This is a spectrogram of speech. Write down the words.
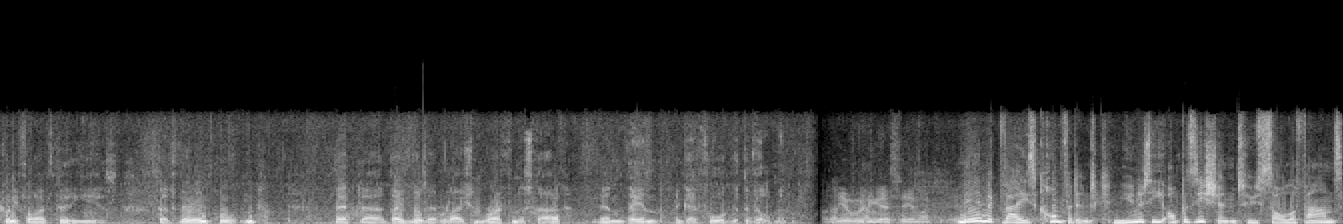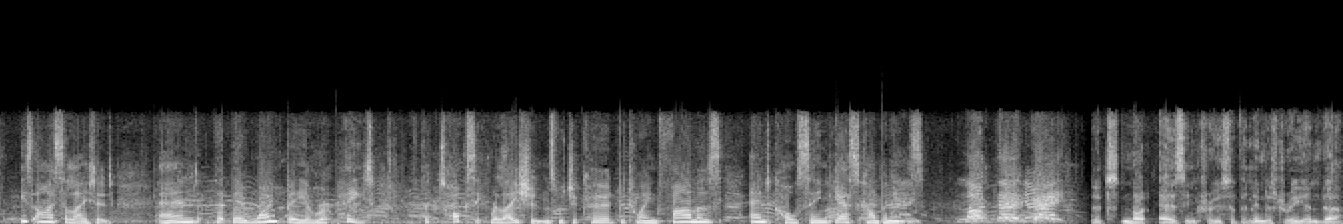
25, 30 years. So it's very important that uh, they build that relation right from the start and then they go forward with development. Yeah, we're going to go see him. Mayor McVeigh's confident community opposition to solar farms is isolated and that there won't be a repeat of the toxic relations which occurred between farmers and coal seam gas companies. Lock the gate! It's not as intrusive an industry and uh,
